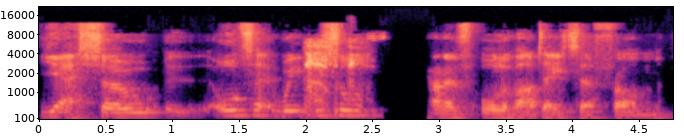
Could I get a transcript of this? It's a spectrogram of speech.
Yeah, so uh, also we, we saw kind of all of our data from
